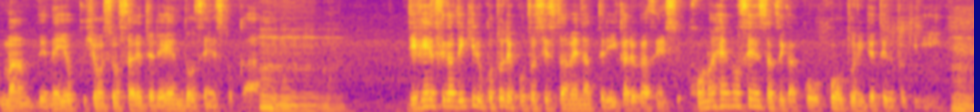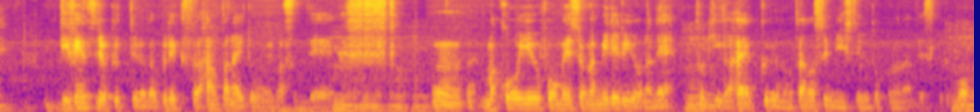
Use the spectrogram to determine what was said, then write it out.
マンでねよく表彰されてる遠藤選手とか、ディフェンスができることで今年スタメンになってるイカルガ選手この辺の選手たちがこうコートに出てる時にディフェンス力っていうのがブレックスは半端ないと思いますんでこういうフォーメーションが見れるようなねうん。時が早く来るのを楽しみにしているところなんですけども、はい、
